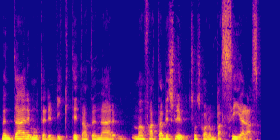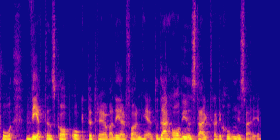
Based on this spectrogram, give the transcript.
Men däremot är det viktigt att när man fattar beslut så ska de baseras på vetenskap och beprövad erfarenhet. Och där har vi ju en stark tradition i Sverige.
